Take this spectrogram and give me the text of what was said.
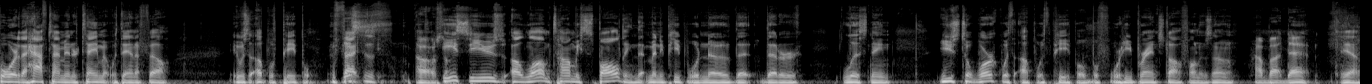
for the halftime entertainment with the NFL. It was up with people. In fact, This is oh. ECU's alum Tommy Spalding, that many people would know that that are listening, used to work with Up with People before he branched off on his own. How about that? Yeah.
